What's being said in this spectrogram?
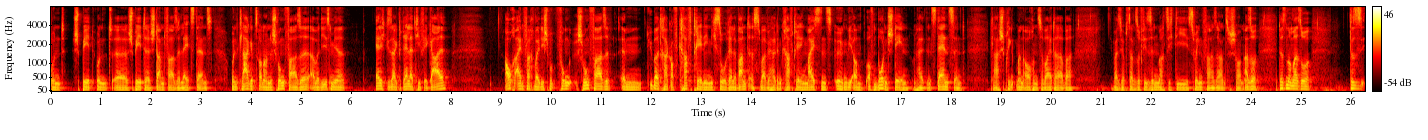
und spät und äh, späte Standphase, Late Stance. Und klar gibt's auch noch eine Schwungphase, aber die ist mir ehrlich gesagt relativ egal. Auch einfach, weil die Schwung, Schwungphase im Übertrag auf Krafttraining nicht so relevant ist, weil wir halt im Krafttraining meistens irgendwie auf, auf dem Boden stehen und halt in Stance sind. Klar springt man auch und so weiter, aber ich weiß nicht, ob es dann so viel Sinn macht, sich die Swingphase anzuschauen. Also das ist nochmal so, das ist,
